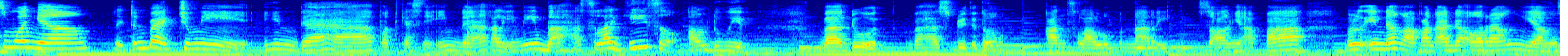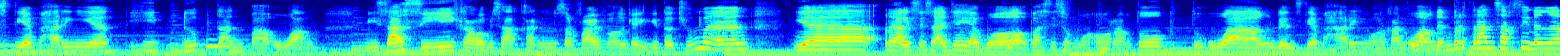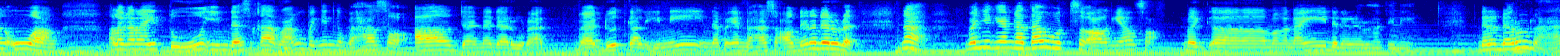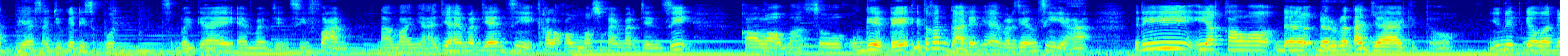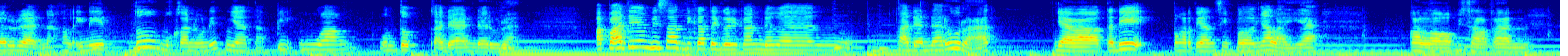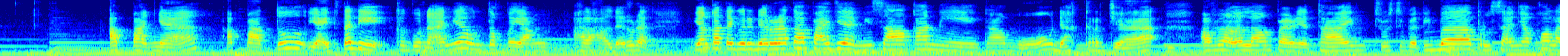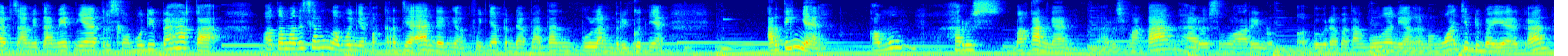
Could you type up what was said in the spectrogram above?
semuanya. Return back to me. Indah Podcastnya Indah. Kali ini bahas lagi soal duit. Badut Bahas duit itu kan selalu menarik Soalnya apa? Menurut Indah gak akan ada orang yang setiap harinya hidup tanpa uang. Bisa sih kalau misalkan survival kayak gitu. Cuman ya realistis aja ya Bo. Pasti semua orang tuh butuh uang dan setiap hari mengeluarkan uang dan bertransaksi dengan uang. Oleh karena itu Indah sekarang pengen ngebahas soal dana darurat. Badut kali ini Indah pengen bahas soal dana darurat. Nah banyak yang nggak tahu soalnya so, bag, uh, mengenai dana darurat ini. Dana darurat biasa juga disebut sebagai emergency fund namanya aja emergency. Kalau kamu masuk emergency kalau masuk UGD itu kan keadaannya emergency ya. Jadi ya kalau da darurat aja gitu. Unit gawat darurat. Nah kalau ini tuh bukan unitnya tapi uang untuk keadaan darurat. Apa aja yang bisa dikategorikan dengan keadaan darurat? Ya tadi pengertian simpelnya lah ya. Kalau misalkan apanya apa tuh ya itu tadi kegunaannya untuk yang hal-hal darurat. Yang kategori darurat tuh apa aja? Misalkan nih kamu udah kerja after a long period time terus tiba-tiba perusahaannya kolaps amit-amitnya terus kamu di PHK otomatis kamu nggak punya pekerjaan dan nggak punya pendapatan bulan berikutnya. Artinya kamu harus makan kan? Harus makan harus ngeluarin beberapa tanggungan yang emang wajib dibayarkan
